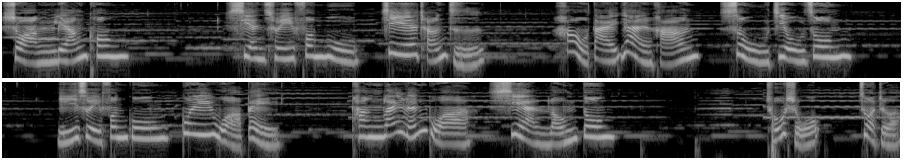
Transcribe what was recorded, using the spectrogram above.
爽凉空。先催风物皆成紫。后代雁行诉旧宗，一岁丰功归我辈，捧来人果献隆冬。处暑，作者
